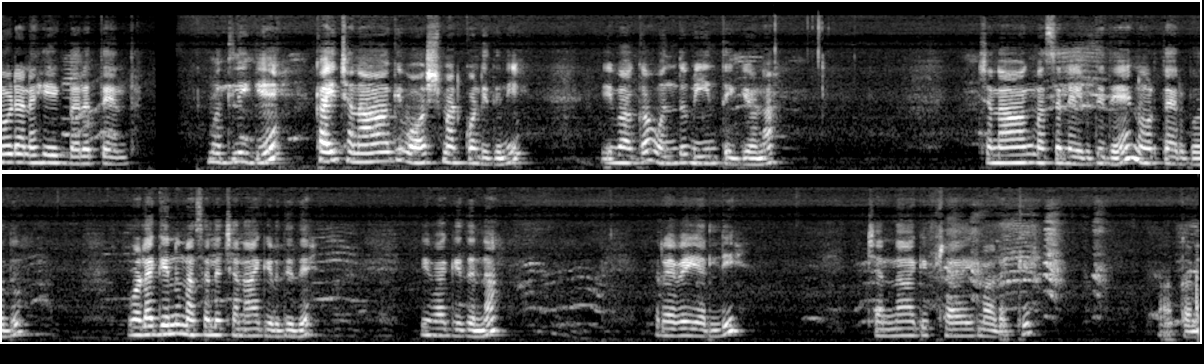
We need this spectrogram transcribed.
ನೋಡೋಣ ಹೇಗೆ ಬರುತ್ತೆ ಅಂತ. ಮೊದಲಿಗೆ ಕೈ ಚೆನ್ನಾಗಿ ವಾಶ್ ಮಾಡ್ಕೊಂಡಿದ್ದೀನಿ. ಇವಾಗ ಒಂದು ಮೀನು ತೆಗಿಯೋಣ. ಚೆನ್ನಾಗಿ ಮಸಾಲೆ ಹಿಡ್ದಿದೆ, ನೋಡ್ತಾ ಇರ್ಬೋದು. ಒಳಗೇನು ಮಸಾಲೆ ಚೆನ್ನಾಗಿ ಹಿಡ್ದಿದೆ. ಇವಾಗ ಇದನ್ನು ರವೆಯಲ್ಲಿ ಚೆನ್ನಾಗಿ ಫ್ರೈ ಮಾಡೋಕ್ಕೆ ಹಾಕೋಣ.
